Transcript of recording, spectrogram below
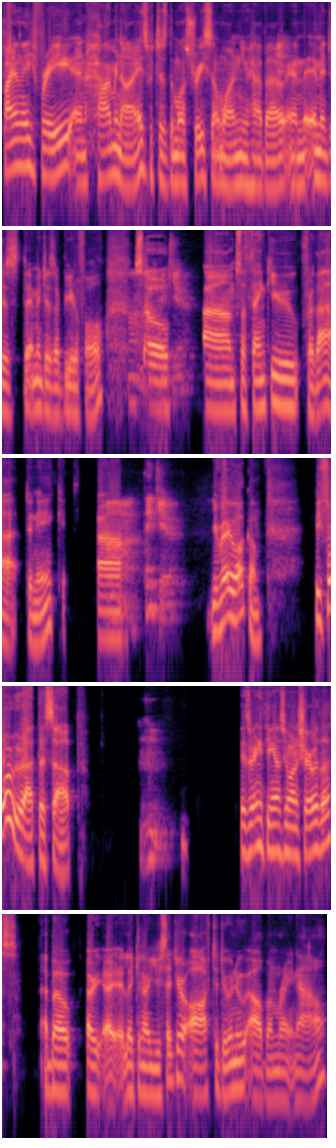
finally free and harmonize, which is the most recent one you have out, Yeah. and the images the images are beautiful. Oh, So- thank you. Um, so thank you for that, Denique. Um, Oh, thank you. you're very welcome. Before we wrap this up, Mhm. is there anything else you want to share with us? About or, uh, like you know you said you're off to do a new album right now.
